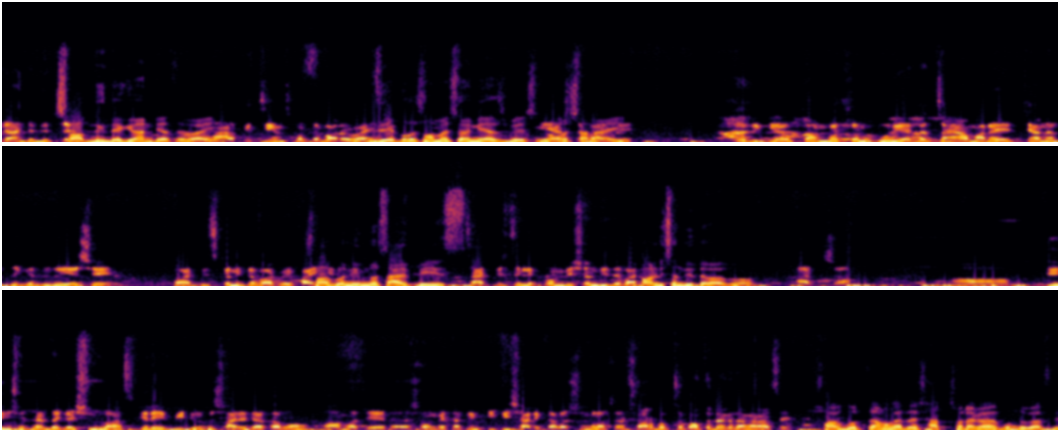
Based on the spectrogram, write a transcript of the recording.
গ্যারান্টি দিচ্ছে সব দিক দিয়ে গ্যারান্টি আছে ভাই। মালকে চেঞ্জ করতে পারো ভাই। যে কোনো সমস্যা নিয়ে আসবে সমস্যা নাই। যদি কেউ কন্ডিশন কুরিয়ারতে চায় আমার এই চ্যানেল থেকে যদি এসে কয় পিস নিতে পারবে? সর্বনিম্ন চার পিস চার পিস নিলে কন্ডিশন দিতে পারবে? কন্ডিশন দিতে পারব। আচ্ছা। তিনশো টাকা থেকে শুরু আজকের এই ভিডিওতে শাড়ি দেখাবো। আমাদের সঙ্গে থাকেন কি কি শাড়ি কালেকশনগুলো আছে? সর্বোচ্চ কত টাকা দামের আছে? সর্বোচ্চ আমার কাছে সাতশো টাকা বন্ধু আছে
